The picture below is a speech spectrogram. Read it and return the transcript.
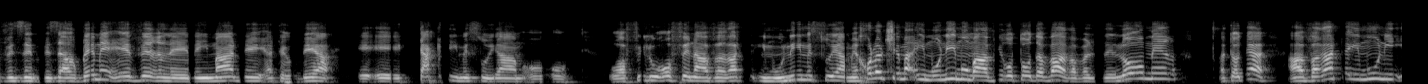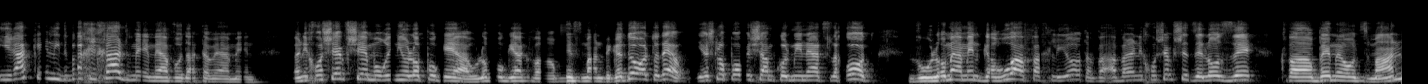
וזה, וזה הרבה מעבר למימד, אה, אתה יודע, אה, טקטי מסוים, או, או, או אפילו אופן העברת אימונים מסוים. יכול להיות שאימונים הוא מעביר אותו דבר, אבל זה לא אומר אתה יודע, העברת האימון היא רק נדבך אחד מעבודת המאמן. ואני חושב שמוריניו לא פוגע, הוא לא פוגע כבר הרבה זמן. בגדול, אתה יודע, יש לו פה ושם כל מיני הצלחות, והוא לא מאמן גרוע הפך להיות, אבל, אבל אני חושב שזה לא זה כבר הרבה מאוד זמן.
